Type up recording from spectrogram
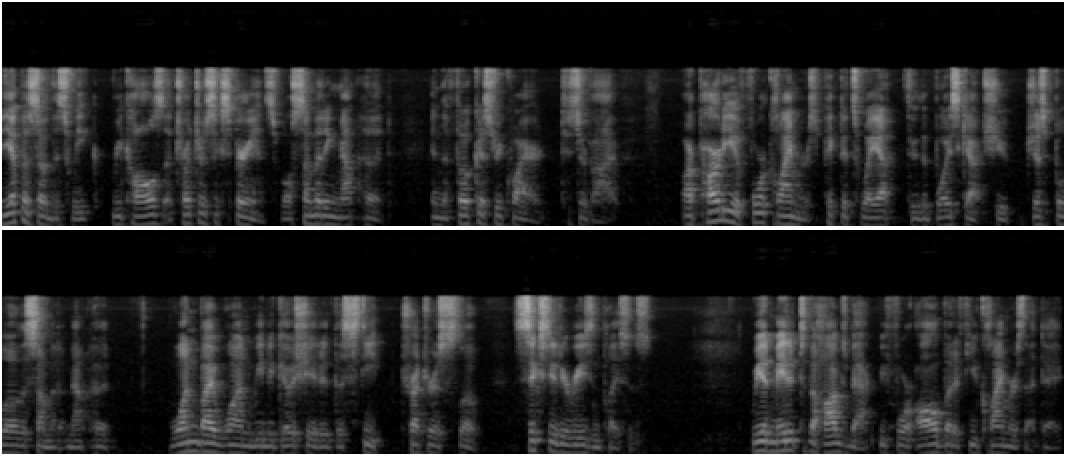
The episode this week recalls a treacherous experience while summiting Mount Hood and the focus required to survive. Our party of four climbers picked its way up through the Boy Scout chute just below the summit of Mount Hood. One by one, we negotiated the steep, treacherous slope, 60 degrees in places. We had made it to the Hog's Back before all but a few climbers that day.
